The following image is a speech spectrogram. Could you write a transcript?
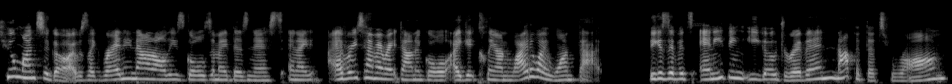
two months ago, I was like writing down all these goals in my business. And I every time I write down a goal, I get clear on why do I want that? Because if it's anything ego driven, not that that's wrong,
